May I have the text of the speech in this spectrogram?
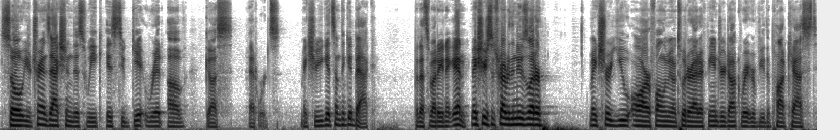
So your transaction this week is to get rid of Gus Edwards. Make sure you get something good back. But that's about it. Again, make sure you subscribe to the newsletter. Make sure you are following me on Twitter at FBInjuryDoc. Rate review the podcast.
